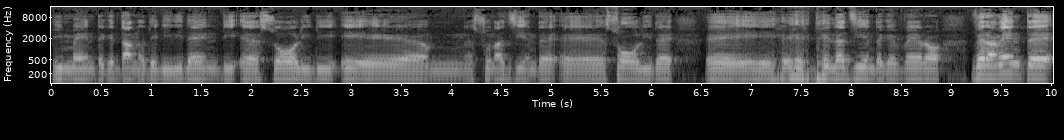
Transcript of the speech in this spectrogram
in mente che danno dei dividendi eh, solidi e um, sono aziende eh, solide e, e, delle aziende che vero, veramente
